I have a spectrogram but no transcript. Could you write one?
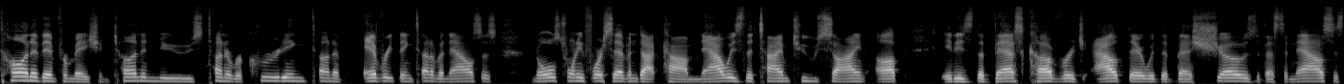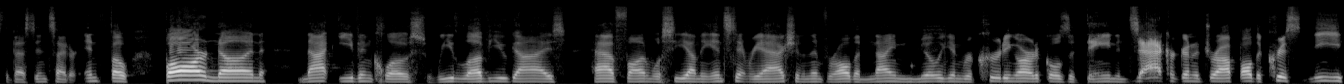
ton of information ton of news ton of recruiting ton of everything ton of analysis noles247.com now is the time to sign up it is the best coverage out there with the best shows the best analysis the best insider info bar none not even close we love you guys have fun. We'll see you on the instant reaction. And then for all the 9 million recruiting articles that Dane and Zach are going to drop, all the Chris Nee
